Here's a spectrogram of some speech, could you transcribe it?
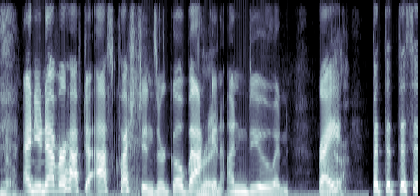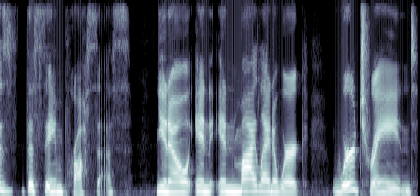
No. and you never have to ask questions or go back Right. and undo and right Yeah. but that this is the same process you know in in my line of work we're trained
